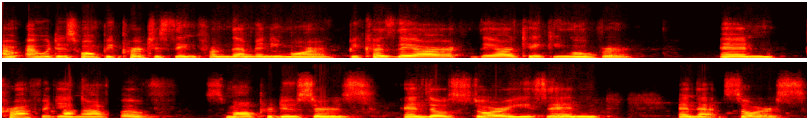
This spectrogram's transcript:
I, I would just won't be purchasing from them anymore because they are they are taking over and profiting off of small producers and those stories and and that source.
